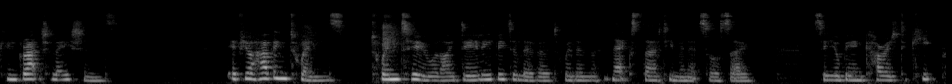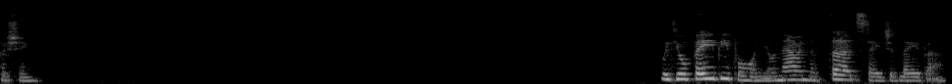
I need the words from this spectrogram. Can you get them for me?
Congratulations! If you're having twins, twin two will ideally be delivered within the next 30 minutes or so, so you'll be encouraged to keep pushing. With your baby born, you're now in the third stage of labour,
